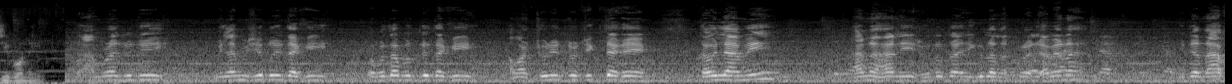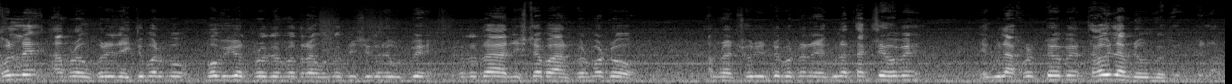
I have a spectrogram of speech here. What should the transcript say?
জীবনে। আমরা যদি মিলামিশে করে থাকি কথা বলতে থাকি, আমার চরিত্র ঠিক থাকে, তাহলে আমি হানাহানি সততা এগুলো না করা যাবে না। এটা না করলে আমরা উপরে যাইতে পারব। ভবিষ্যৎ প্রজন্ম তারা উন্নতি শিখরে উঠবে। সততা, নিষ্ঠাবান, কর্মঠ, আমরা চরিত্র গঠনে এগুলো থাকতে হবে, এগুলা করতে হবে, তাহলে আমরা উন্নতি করতে পারব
